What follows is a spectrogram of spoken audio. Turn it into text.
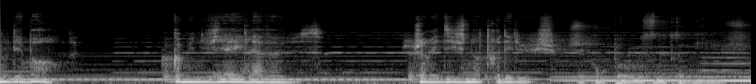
Nous déborde, comme une vieille laveuse. Je rédige notre déluge. Je compose notre déluge.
